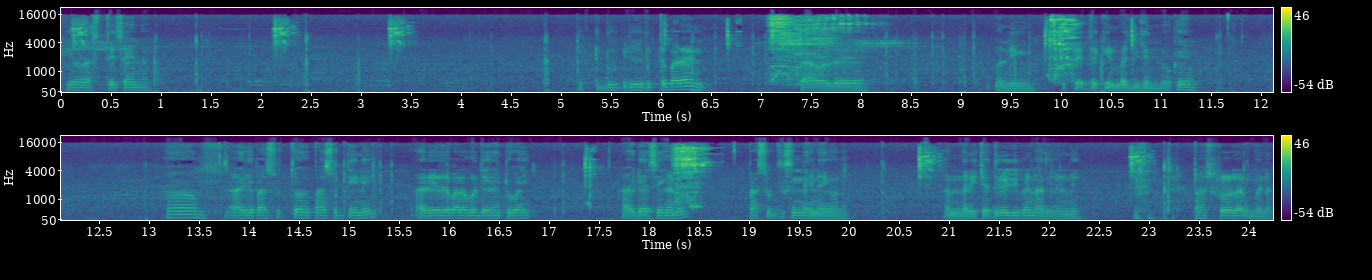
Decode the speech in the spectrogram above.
কেউ আসতে চায় না। একটু ঢুকে যদি ঢুকতে পারেন, তাহলে মানে প্লেয়ারটা কিনবা দিবেন ওকে হ্যাঁ আইডি পাসওয়ার্ড তো পাসওয়ার্ড দিই নেই। আইডিটা ভালো করে দেখেন একটু ভাই। আইডি আছে এখানে পাসওয়ার্ড দেখছেন দেয় না এখানে আপনার রিচার্জ দিলে দিবেন না দিলে নেই। পাসওয়ার্ড লাগবে না।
